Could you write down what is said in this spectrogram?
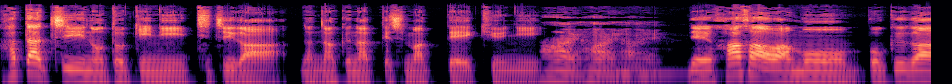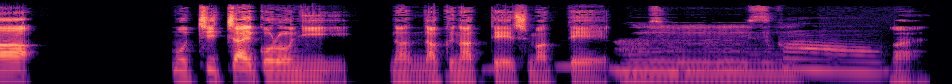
二十歳の時に父がな亡くなってしまって、急に。はいはいはい。で、母はもう僕が、もうちっちゃい頃にな亡くなってしまって、あそうですか。はい。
